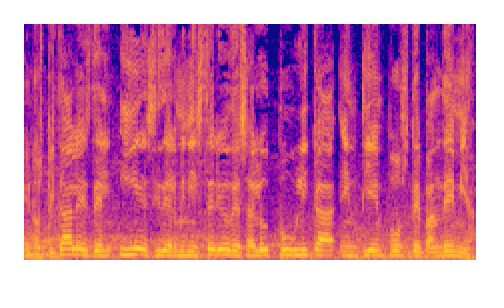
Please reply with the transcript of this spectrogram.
en hospitales del IES y del Ministerio de Salud Pública en tiempos de pandemia.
